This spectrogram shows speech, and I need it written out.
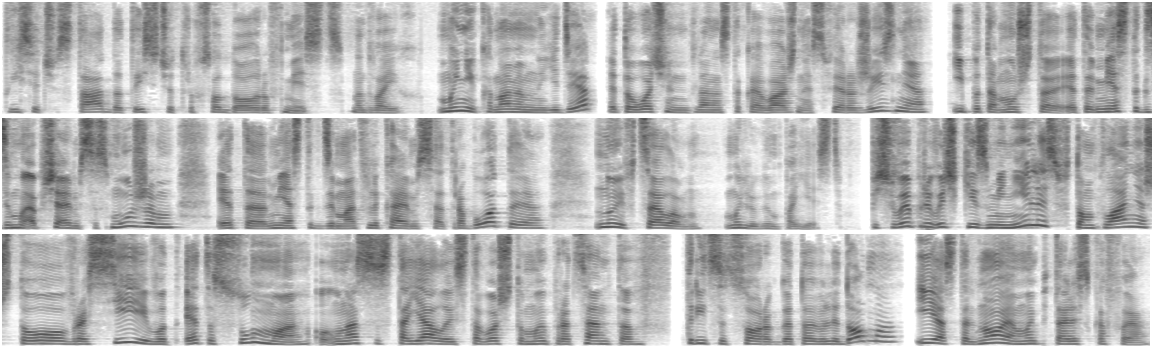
1100 до 1300 долларов в месяц на двоих. Мы не экономим на еде. Это очень для нас такая важная сфера жизни. И потому что это место, где мы общаемся с мужем, это место, где мы отвлекаемся от работы. Ну и в целом мы любим поесть. Пищевые привычки изменились в том плане, что в России вот эта сумма у нас состояла из того, что мы процентов 30-40 готовили дома, и остальное мы питались в кафе.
